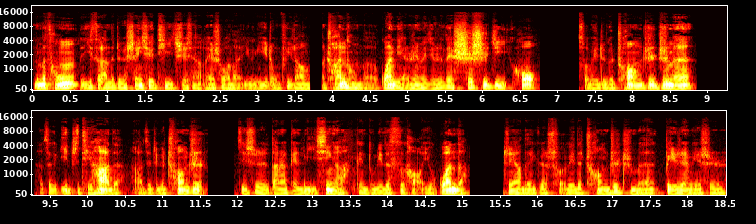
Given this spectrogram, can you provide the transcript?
那么从伊斯兰的这个神学体制上来说呢，有一种非常传统的观点，认为就是在十世纪以后，所谓这个创制之门，这个伊之提哈的啊，在这个创制，这是当然跟理性啊、跟独立的思考有关的这样的一个所谓的创制之门，被认为是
